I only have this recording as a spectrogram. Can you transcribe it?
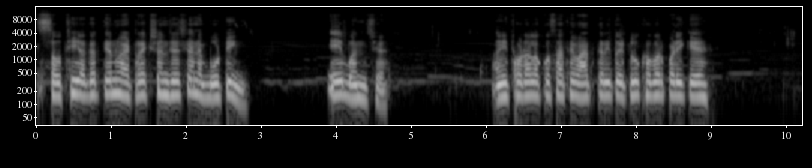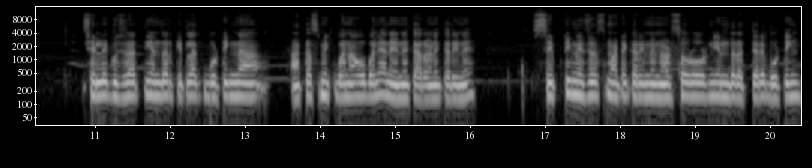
સૌથી અગત્યનું એટ્રેક્શન જે છે ને બોટિંગ એ બંધ છે અહીં થોડા લોકો સાથે વાત કરી તો એટલું ખબર પડી કે છેલ્લે ગુજરાતની અંદર કેટલાક બોટિંગના આકસ્મિક બનાવો બન્યા ને, એને કારણે કરીને સેફટી મેજર્સ માટે કરીને નળ સરોવરની અંદર અત્યારે બોટિંગ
